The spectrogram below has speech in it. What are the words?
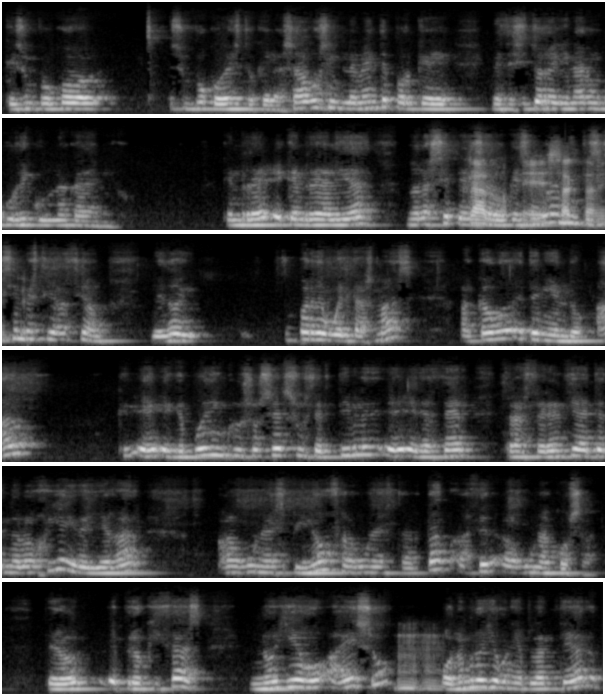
que es un poco, es un poco esto, que las hago simplemente porque necesito rellenar un currículum académico. Que en, que en realidad no las he pensado, que seguramente si esa investigación le doy un par de vueltas más, acabo teniendo algo que, eh, que puede incluso ser susceptible de hacer transferencia de tecnología y de llegar alguna spin-off, alguna startup, hacer alguna cosa. Pero, eh, pero quizás no llego a eso o no me lo llego ni a plantear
